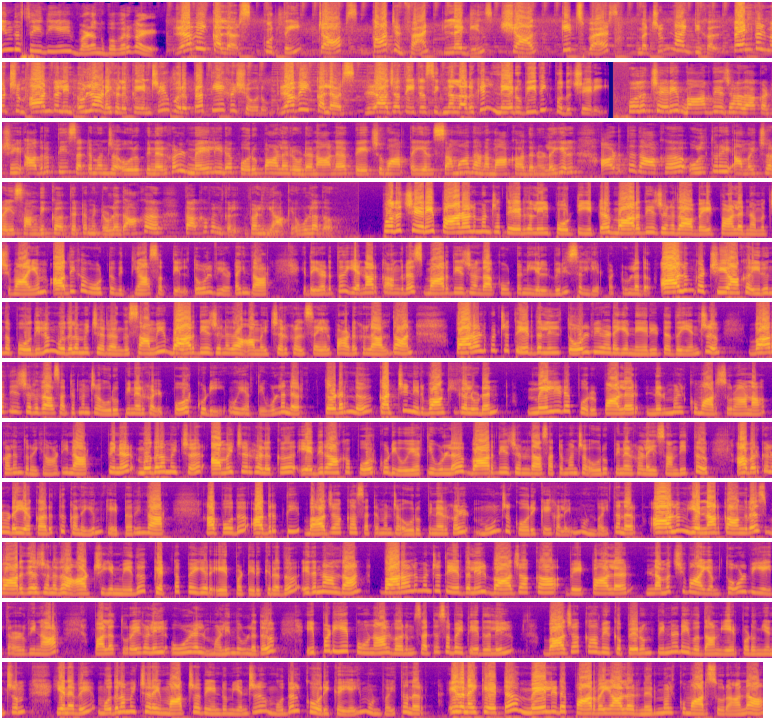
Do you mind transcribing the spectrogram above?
இந்த செய்தியை வழங்குபவர்கள் Ravi colours kurti tops cotton pant leggings shawl kids wears மற்றும் நைட்டிகள். பெண்கள் மற்றும் ஆண்களின் உள்ளாடைகளுக்கு என்றே ஒரு பிரத்யேக showroom. Ravi colours Raja theatre signal அருகில் நேரு வீதி புதுச்சேரி. புதுச்சேரி பாரதிய ஜனதா கட்சி அதிருப்தி சட்டமன்ற உறுப்பினர்கள் மேலிட பொறுப்பாளருடனான பேச்சுவார்த்தையில் சமாதானமாகாத நிலையில் அடுத்ததாக உள்துறை அமைச்சரை சந்திக்க திட்டமிட்டுள்ளதாக தகவல்கள் வெளியாகியுள்ளது புதுச்சேரி பாராளுமன்ற தேர்தலில் போட்டியிட்ட பாரதிய ஜனதா வேட்பாளர் நமச்சிவாயம் அதிக ஓட்டு வித்தியாசத்தில் தோல்வியடைந்தார். இதையடுத்து என்ஆர் காங்கிரஸ் பாரதிய ஜனதா கூட்டணியில் விரிசல் ஏற்பட்டுள்ளது. ஆளும் கட்சியாக இருந்த போதிலும் முதலமைச்சர் ரங்கசாமி பாரதிய ஜனதா அமைச்சர்கள் செயல்பாடுகளால் தான் பாராளுமன்ற தேர்தலில் தோல்வியடைய நேரிட்டது என்று பாரதிய ஜனதா சட்டமன்ற உறுப்பினர்கள் போர்க்குடி உயர்த்தியுள்ளனர். தொடர்ந்து கட்சி நிர்வாகிகளுடன் மேலிட பொறுப்பாளர் நிர்மல்குமார் சுரானா கலந்துரையாடினார். பின்னர் முதலமைச்சர் அமைச்சர்களுக்கு எதிராக போர்க்கொடி உயர்த்தியுள்ள பாரதிய ஜனதா சட்டமன்ற உறுப்பினர்களை சந்தித்து அவர்களுடைய கருத்துக்களையும் கேட்டறிந்தார். அப்போது அதிருப்தி பாஜக சட்டமன்ற உறுப்பினர்கள் மூன்று கோரிக்கைகளை முன்வைத்தனர். ஆளும் என்ஆர் காங்கிரஸ் பாரதிய ஜனதா ஆட்சியின் மீது கெட்ட பெயர் ஏற்பட்டிருக்கிறது. இதனால்தான் பாராளுமன்ற தேர்தலில் பாஜக வேட்பாளர் நமச்சிவாயம் தோல்வியை தழுவினார். பல துறைகளில் ஊழல் மலிந்துள்ளது. இப்படியே போனால் வரும் சட்ட சட்டசபை தேர்தலில் பாஜகவிற்கு பெரும் பின்னடைவுதான் ஏற்படும் என்றும் எனவே முதலமைச்சரை மாற்ற வேண்டும் என்று முதல் கோரிக்கையை முன்வைத்தனர். இதனை கேட்ட மேலிட பார்வையாளர் நிர்மல்குமார் சுரானா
